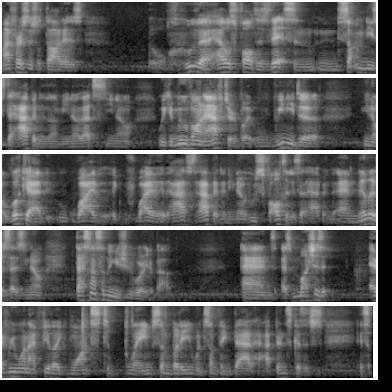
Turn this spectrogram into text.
My first initial thought is, who the hell's fault is this? And, and, something needs to happen to them. You know, that's you know we can move on after, but we need to, you know, look at why like, why it has happened and you know whose fault it is that happened. And Miller says, you know, that's not something you should be worried about. And as much as everyone I feel like wants to blame somebody when something bad happens, because it's it's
